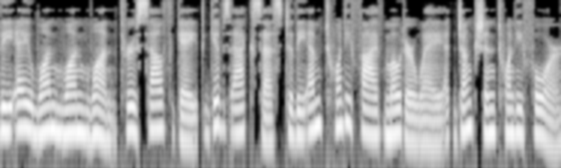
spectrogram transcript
The A111 through Southgate gives access to the M25 motorway at junction 24.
